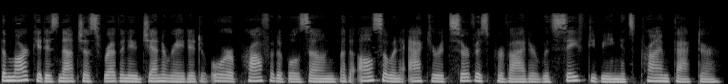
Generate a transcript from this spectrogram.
the market is not just revenue generated or a profitable zone but also an accurate service provider with safety being its prime factor.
